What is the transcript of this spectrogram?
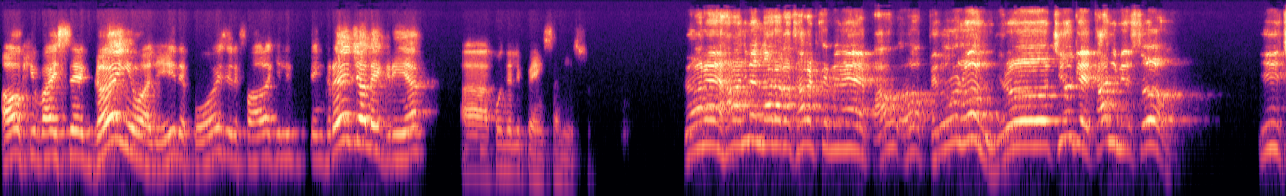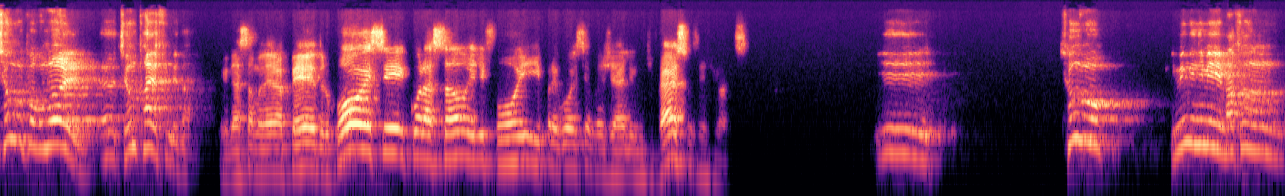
ao que vai ser ganho ali depois, ele fala que ele tem grande alegria ah, quando ele pensa nisso. 그 안에 하나님의 나라가 살았기 때문에 바울, 어, 베드로는 여러 지역에 다니면서 이 천국 복음을 어, 전파했습니다. E dessa maneira, Pedro, com esse coração, ele foi e pregou esse evangelho em diversas regiões. 이 천국 이민기님이 말씀을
